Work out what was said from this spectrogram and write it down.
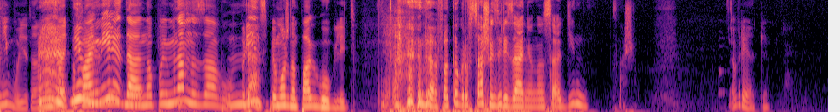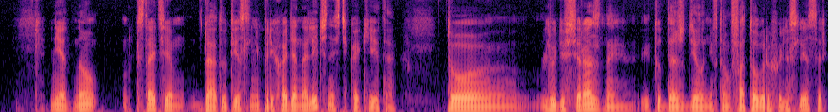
Не будет она называть по фамилии, да. но по именам назову. В принципе, можно погуглить. Да, фотограф Саша из Рязани у нас один. Саша. Вряд ли. Нет, ну, кстати, да, тут если не переходя на личности какие-то, то люди все разные, и тут даже дело не в том, фотограф или слесарь,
